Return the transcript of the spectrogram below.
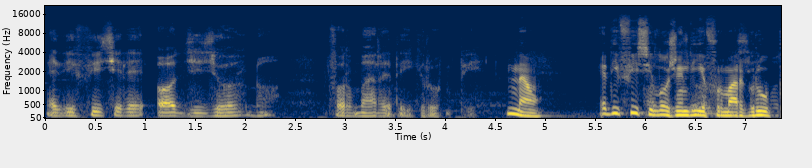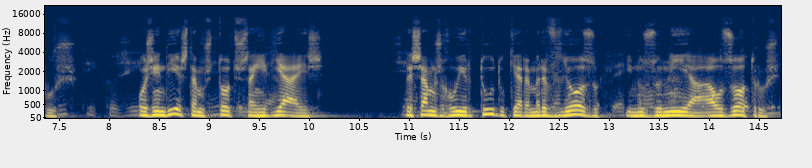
è difficile oggigiorno formare dei gruppi. Não. É difícil hoje em dia formar grupos. Hoje em dia estamos todos sem ideais. Deixámos ruir tudo o que era maravilhoso e nos unia aos outros.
